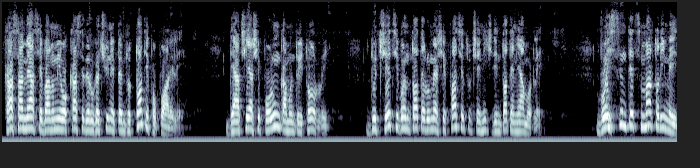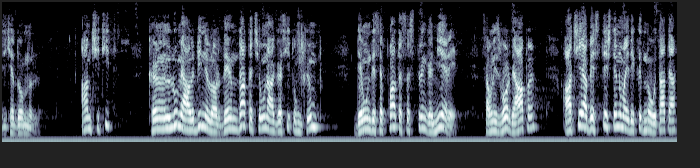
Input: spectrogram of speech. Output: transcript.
Casa mea se va numi o casă de rugăciune pentru toate popoarele. De aceea și porunca Mântuitorului, duceți-vă în toată lumea și faceți ucenici din toate neamurile. Voi sunteți martorii mei, zice Domnul. Am citit că în lumea albinelor, de îndată ce una a găsit un câmp, de unde se poate să strângă miere sau un izvor de apă, aceea vestește numai decât noutatea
